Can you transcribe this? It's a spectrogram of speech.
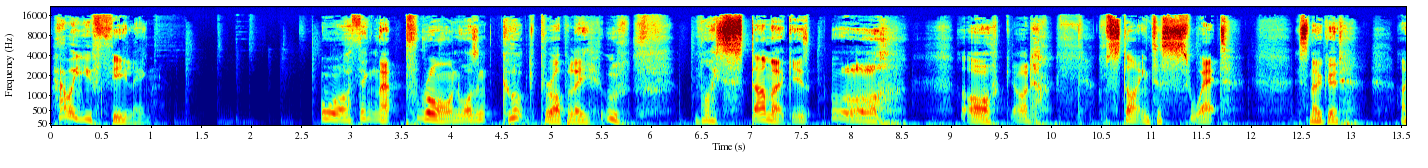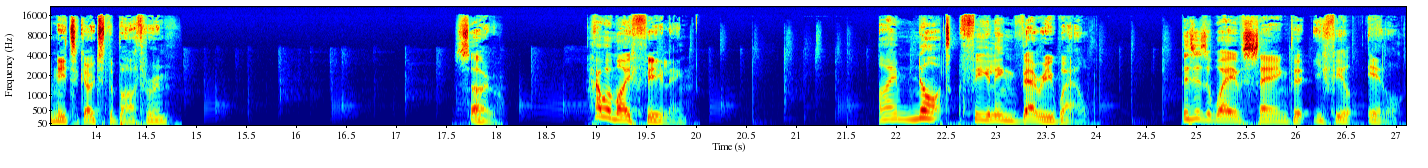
how are you feeling? Oh, I think that prawn wasn't cooked properly. Oof. My stomach is. Oh, oh, God. I'm starting to sweat. It's no good. I need to go to the bathroom. So, how am I feeling? I'm not feeling very well. This is a way of saying that you feel ill.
